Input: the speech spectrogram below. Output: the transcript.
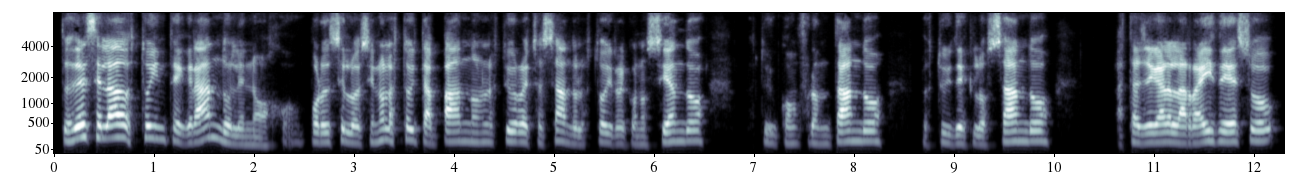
Entonces, de ese lado estoy integrando el enojo, por decirlo así, no lo estoy tapando, no lo estoy rechazando, lo estoy reconociendo, lo estoy confrontando, lo estoy desglosando, hasta llegar a la raíz de eso,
